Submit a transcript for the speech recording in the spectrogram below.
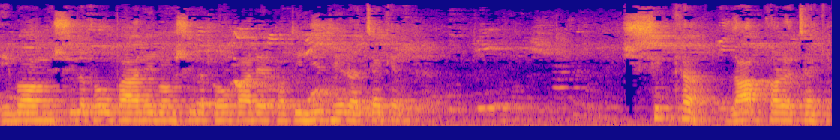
এবং শিলপ্রপাদ এবং শিলপ্রপাদের প্রতিনিধিরা থেকে শিক্ষা লাভ করে থেকে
